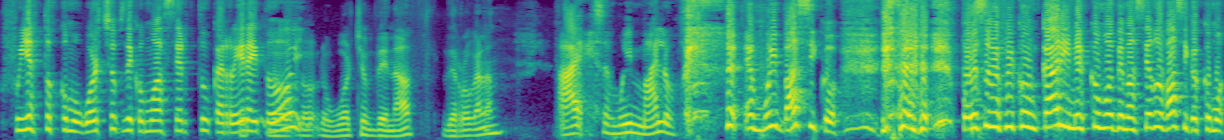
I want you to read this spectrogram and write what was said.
fui a estos como workshops de cómo hacer tu carrera y todo. Los workshops de NAV de Rogaland. Ay, eso es muy malo. es muy básico. Por eso me fui con Karin, es como demasiado básico. Es como,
